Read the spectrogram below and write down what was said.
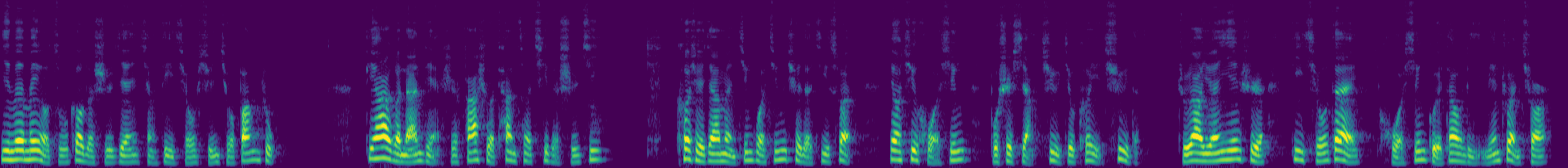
因为没有足够的时间向地球寻求帮助。第二个难点是发射探测器的时机。科学家们经过精确的计算。要去火星不是想去就可以去的，主要原因是地球在火星轨道里面转圈儿，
